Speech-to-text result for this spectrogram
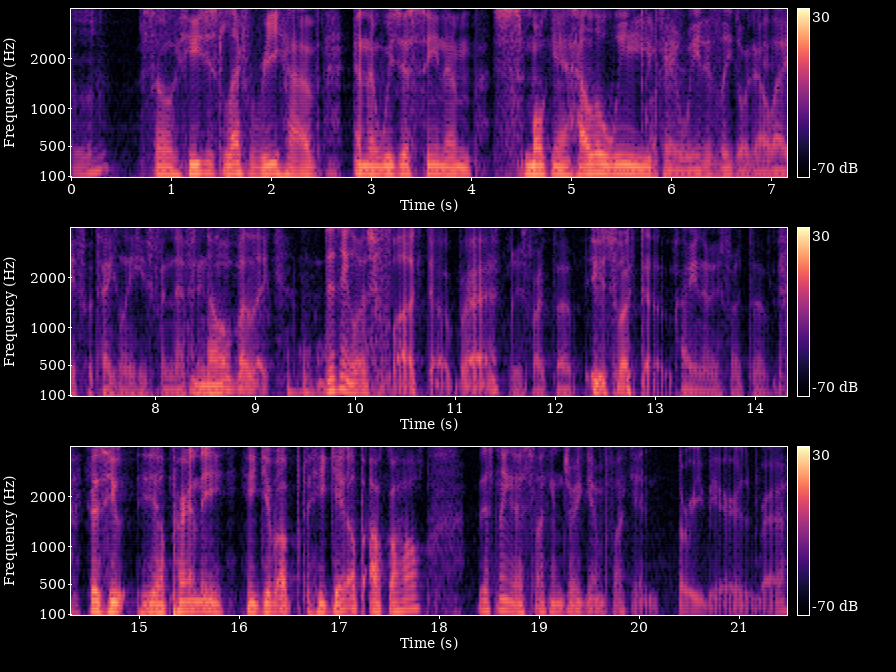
Mhm. So he just left rehab, and then we just seen him smoking hella weed. Okay, weed is legal in LA, so technically he's finessing. No, but like this nigga was fucked up, bruh. He's fucked up. He was fucked up How you know he's fucked up? because he he apparently he give up he gave up alcohol. This nigga is fucking drinking fucking three beers, bruh.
